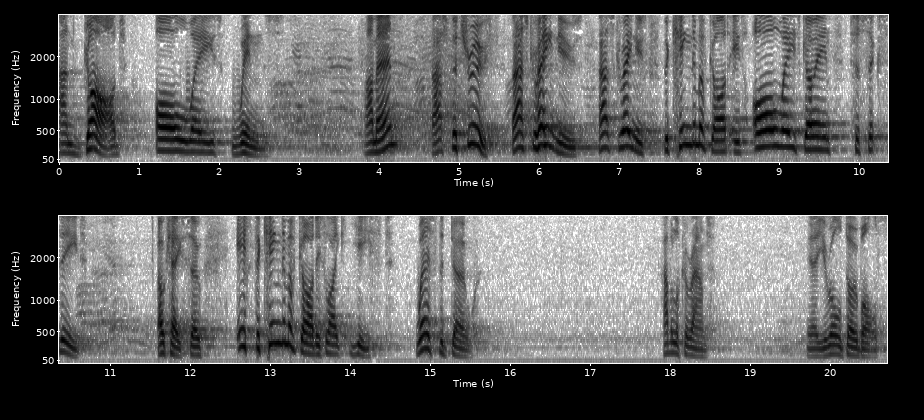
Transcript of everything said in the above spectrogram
and God always wins. Amen? That's the truth. That's great news. That's great news. The kingdom of God is always going to succeed. Okay, so if the kingdom of God is like yeast, where's the dough? Have a look around. Yeah, you're all dough balls.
